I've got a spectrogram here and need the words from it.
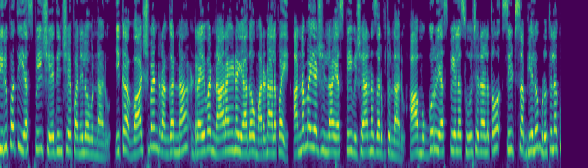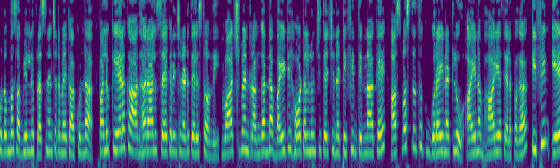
తిరుపతి ఎస్పీ ఛేదించే పనిలో ఉన్నారు. ఇక వాచ్మెన్ రంగన్న డ్రైవర్ నారాయణ యాదవ్ మరణాలపై అన్నమయ్య జిల్లా ఎస్పీ విచారణ జరుపుతున్నారు. ఆ ముగ్గురు ఎస్పీల సూచనలతో సిట్ సభ్యులు మృతుల కుటుంబ సభ్యుల్ని ప్రశ్నించడమే కాకుండా పలు కీలక ఆధారాలు సేకరించినట్టు తెలుస్తోంది. వాచ్మెన్ రంగన్న బయటి హోటల్ నుంచి తెచ్చిన టిఫిన్ తిన్నాకే అస్వస్థతకు గురైనట్లు ఆయన భార్య తెలపగా టిఫిన్ ఏ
